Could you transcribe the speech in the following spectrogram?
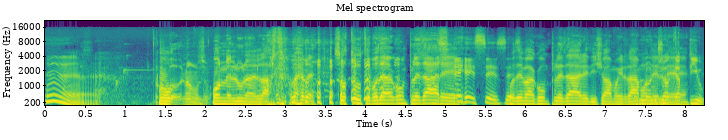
Eh. O, non lo so. o nell'una o nell'altra. So tutte, poteva completare, Sì, sì, sì, poteva completare diciamo, il ramo non delle... gioca più.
